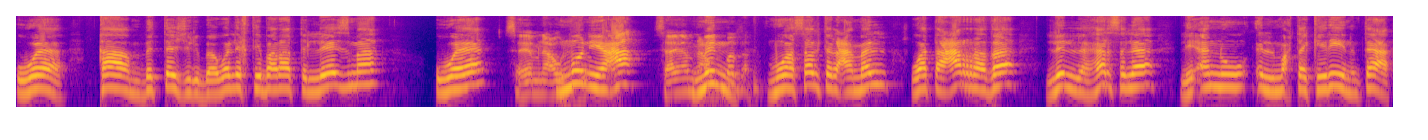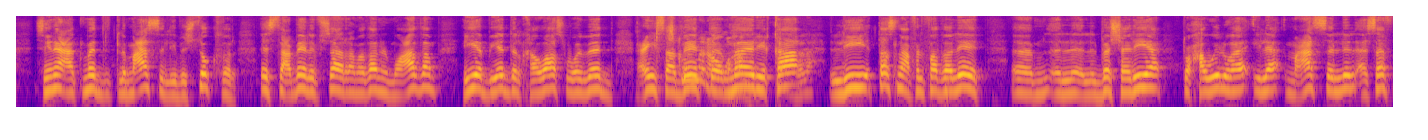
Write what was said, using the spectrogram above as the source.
وقام بالتجربة والاختبارات اللازمة سيمنعون ومنع سيمنعون من بالضبط. مواصلة العمل وتعرض للهرسلة لأنه المحتكرين نتاع صناعة مادة المعسل اللي باش تكثر استعمالها في شهر رمضان المعظم هي بيد الخواص وبيد عصابات لا، لتصنع في الفضلات البشرية تحولها إلى معسل للأسف.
